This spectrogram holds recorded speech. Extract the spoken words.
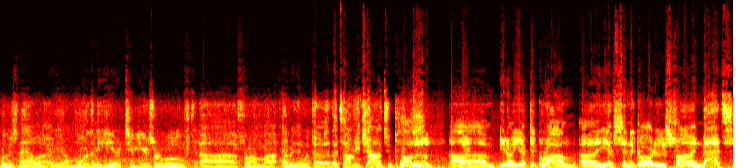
who's now uh, you know more than a year, two years removed uh, from uh, everything with the the Tommy John two plus. Mhm. Um, You know, you have deGrom, uh, you have Syndergaard, who's fine. Matz.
